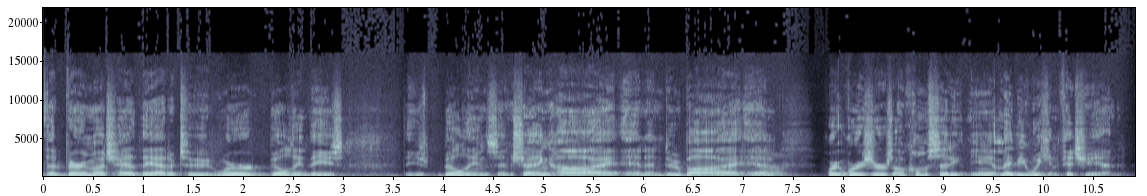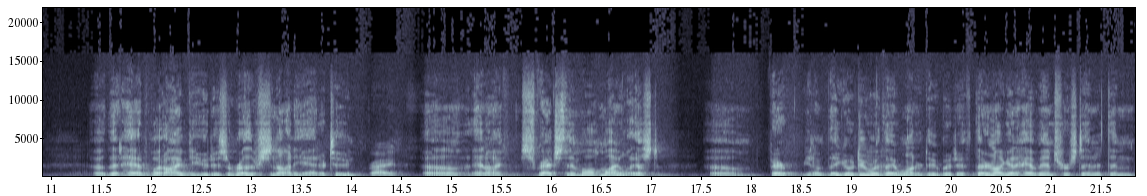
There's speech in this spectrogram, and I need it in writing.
that very much had the attitude: we're building these these buildings in Shanghai and in Dubai, and Yeah. where, where's yours, Oklahoma City? Yeah, maybe we can fit you in. Uh, that had what I viewed as a rather snotty attitude, right, uh, and I scratched them off my list. Uh, fair, you know, they go do what they want to do, but if they're not going to have interest in it, then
